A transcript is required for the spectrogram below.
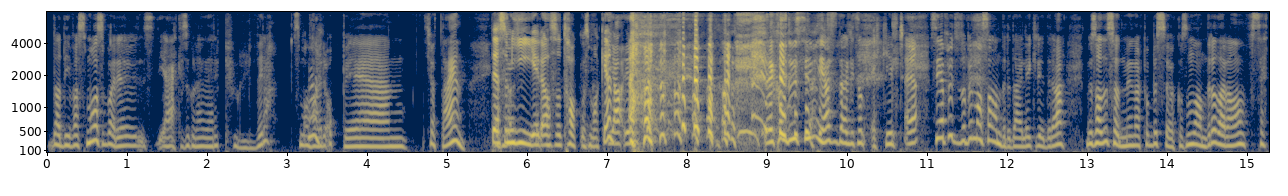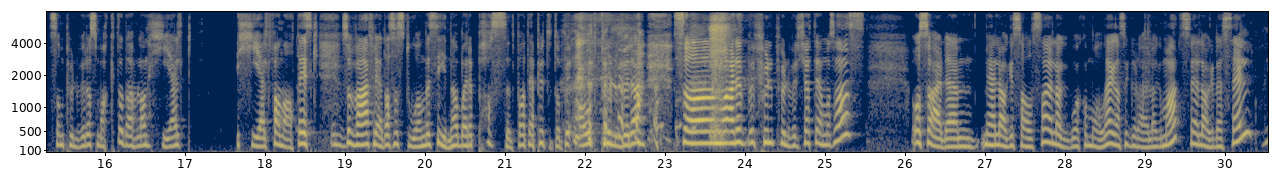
Da de var små, så bare Jeg er ikke så glad i det der pulveret som man har oppi um, kjøttdeigen. Det som gir altså tacosmaken. Ja, ja. det kan du si, men jeg syns det er litt sånn ekkelt. Ja. Så jeg puttet oppi masse andre deilige krydder. Men så hadde sønnen min vært på besøk hos noen andre, og der hadde han sett sånn pulver og smakt og da ble han helt Helt fanatisk. Så hver fredag så sto han ved siden av og bare passet på at jeg puttet oppi alt pulveret. Så nå er det full pulverkjøtt hjemme hos oss. Og så er det Men jeg lager salsa, jeg lager guacamole. Jeg er ganske glad i å lage mat, så jeg lager det selv.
